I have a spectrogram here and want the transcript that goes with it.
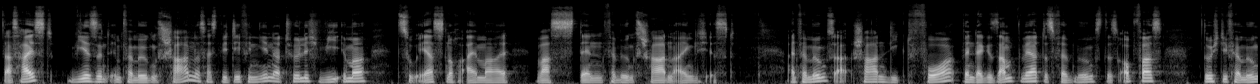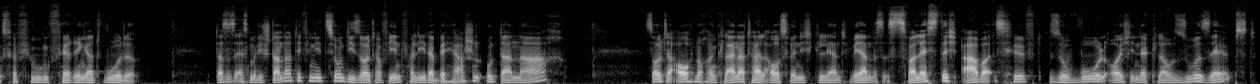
Das heißt, wir sind im Vermögensschaden. Das heißt, wir definieren natürlich wie immer zuerst noch einmal, was denn Vermögensschaden eigentlich ist. Ein Vermögensschaden liegt vor, wenn der Gesamtwert des Vermögens des Opfers durch die Vermögensverfügung verringert wurde. Das ist erstmal die Standarddefinition, die sollte auf jeden Fall jeder beherrschen und danach sollte auch noch ein kleiner Teil auswendig gelernt werden. Das ist zwar lästig, aber es hilft sowohl euch in der Klausur selbst,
